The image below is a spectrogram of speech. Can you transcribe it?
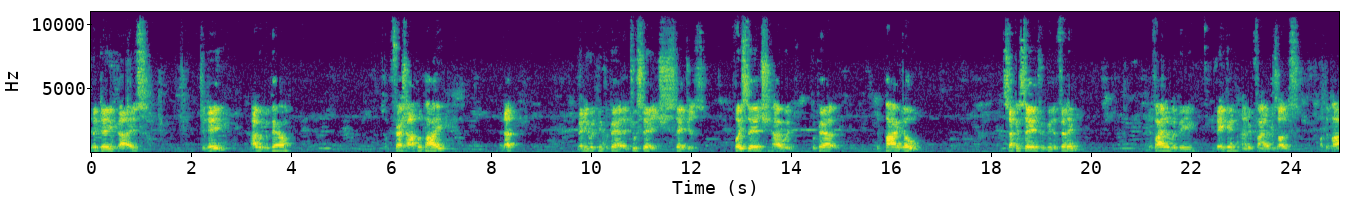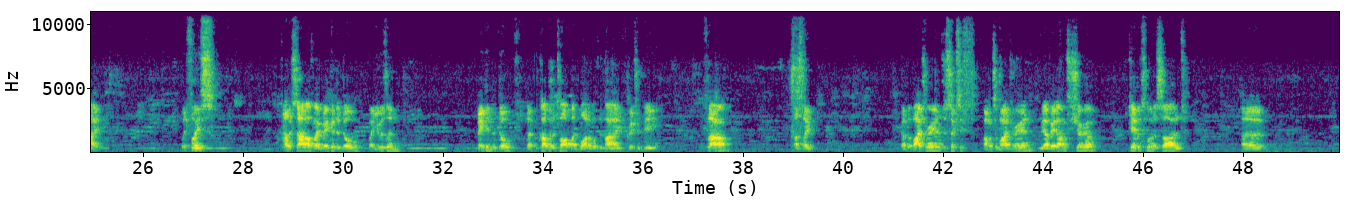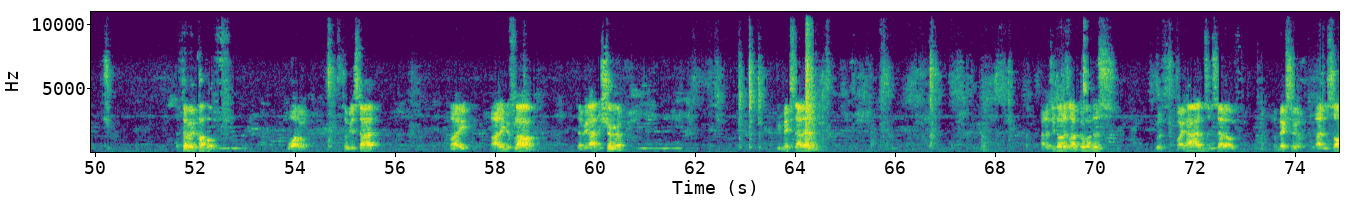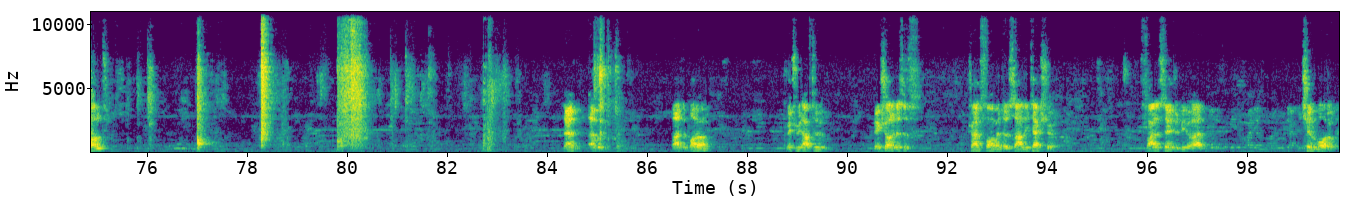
Good day, guys. Today, I will prepare some fresh apple pie, and that menu would be prepared in two stage stages. First stage, I would prepare the pie dough. Second stage would be the filling, and the final would be baking and the final results of the pie. But first, I would start off by making the dough by using making the dough that will cover the top and bottom of the pie, which would be flour. That's like we have the margarine, which is 60 ounces of margarine. We have 8 ounces of sugar, tablespoon of salt, a, a third cup of water. So we start by adding the flour, then we'll add the sugar. We mix that in. And as you notice, I'm doing this with my hands instead of a mixer. We Add the salt. Then I would add the butter which we'd have to make sure that this is transformed into a sandy texture. Final stage would be to add chilled water.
